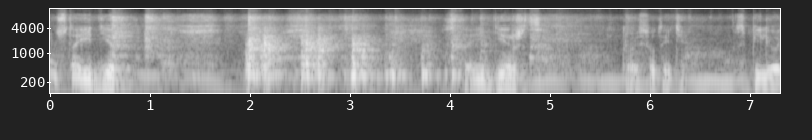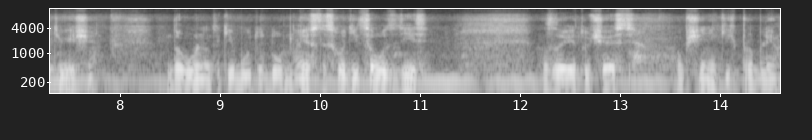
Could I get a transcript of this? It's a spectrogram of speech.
Ну, стоит, держит. Стоит, держит. То есть вот эти спиливать вещи довольно-таки будет удобно. А если схватиться вот здесь за эту часть, вообще никаких проблем.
